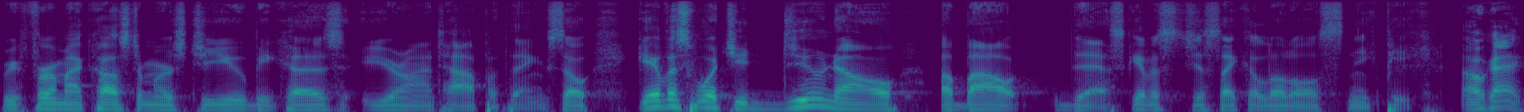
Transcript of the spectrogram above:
refer my customers to you because you're on top of things. So give us what you do know about this. Give us just like a little sneak peek. Okay.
